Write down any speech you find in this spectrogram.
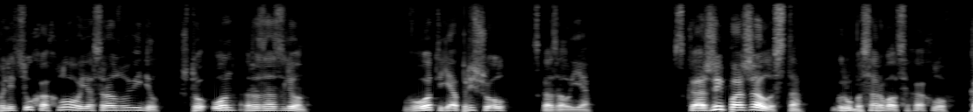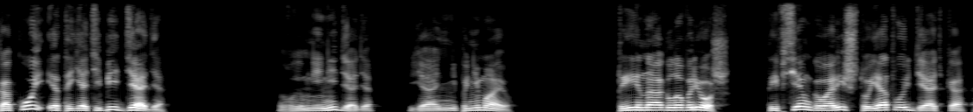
По лицу Хохлова я сразу увидел, что он разозлен. «Вот я пришел», — сказал я. «Скажи, пожалуйста», — грубо сорвался Хохлов, — «какой это я тебе дядя?» «Вы мне не дядя. Я не понимаю». «Ты нагло врешь. Ты всем говоришь, что я твой дядька,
